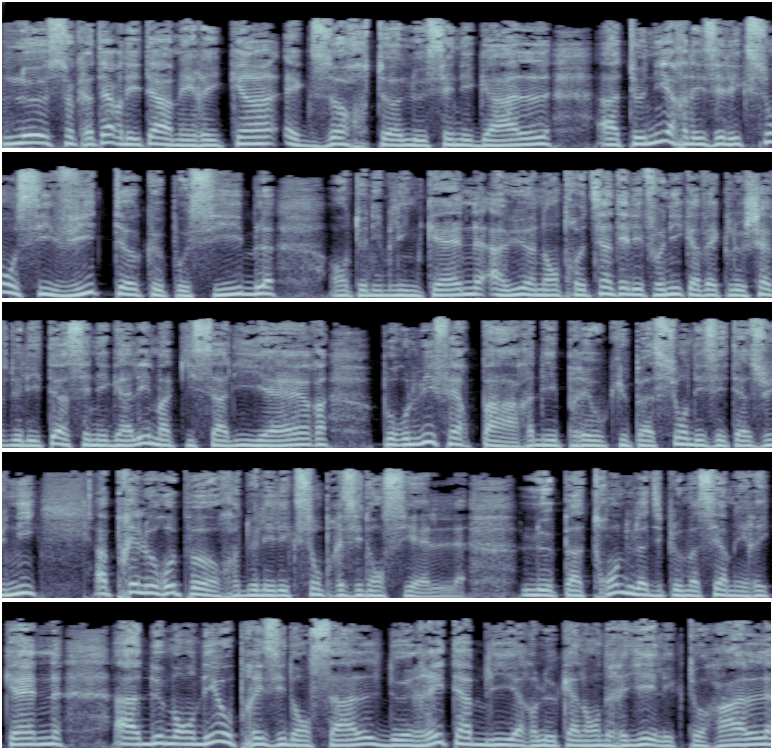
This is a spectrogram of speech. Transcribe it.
Le secrétaire d'État américain exhorte le Sénégal à tenir les élections aussi vite que possible. Anthony Blinken a eu un entretien téléphonique avec le chef de l'État sénégalais Macky Sall hier pour lui faire part des préoccupations des États-Unis après le report de l'élection présidentielle. Le patron de la diplomatie américaine a demandé au président Sall de rétablir le calendrier électoral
